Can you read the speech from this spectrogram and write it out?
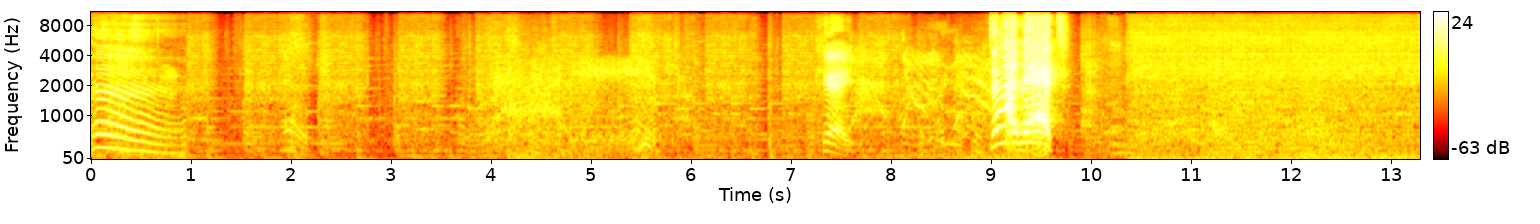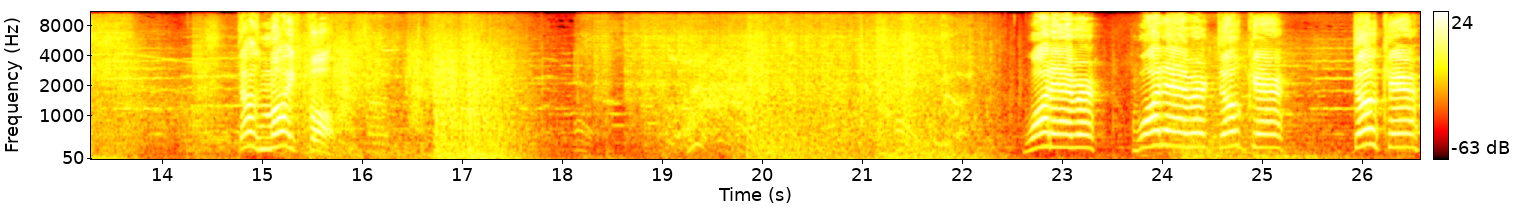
okay. Damn it! That was my fault. Whatever. Whatever. Don't care. Don't care.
